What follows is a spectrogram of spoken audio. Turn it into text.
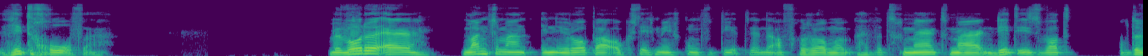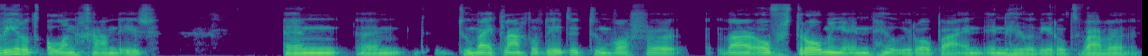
hittegolven. We worden er langzaamaan in Europa ook steeds meer geconfronteerd. De afgelopen hebben we het gemerkt, maar dit is wat op de wereld al lang gaande is. En um, toen wij klaagden over de hitte, toen was er, waren overstromingen in heel Europa en in de hele wereld waar we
